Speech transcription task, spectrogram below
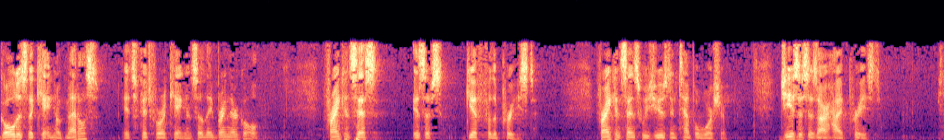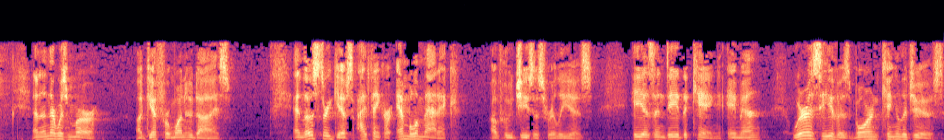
Gold is the king of metals. It's fit for a king. And so they bring their gold. Frankincense is a gift for the priest. Frankincense was used in temple worship. Jesus is our high priest. And then there was myrrh, a gift for one who dies. And those three gifts, I think, are emblematic of who Jesus really is. He is indeed the King. Amen. Where is he who is born King of the Jews?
